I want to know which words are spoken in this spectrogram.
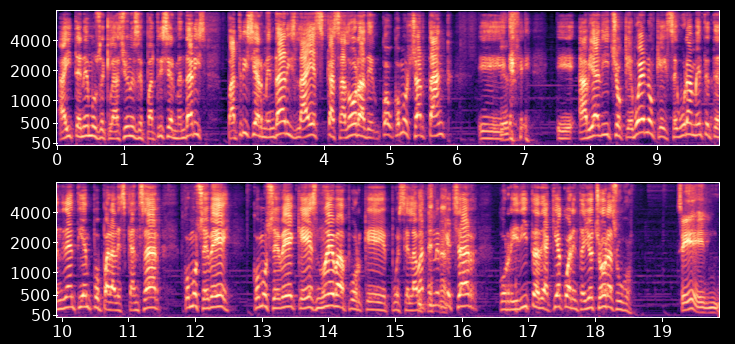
ahí tenemos declaraciones de Patricia Armendaris. Patricia Armendaris, la ex cazadora de, ¿cómo? Shark Tank. Eh, había dicho que bueno, que seguramente tendrían tiempo para descansar. ¿Cómo se ve? ¿Cómo se ve que es nueva? Porque pues se la va a tener que echar corridita de aquí a 48 horas, Hugo. Sí,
